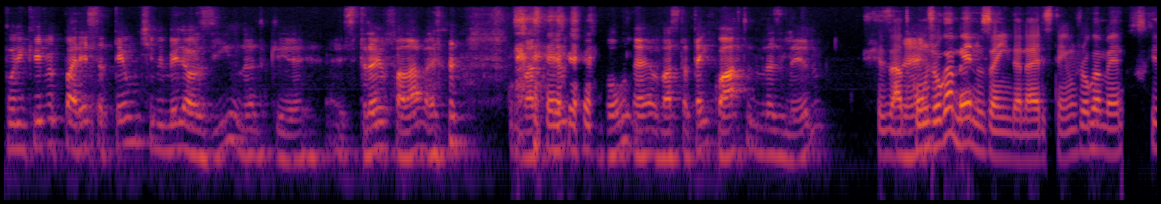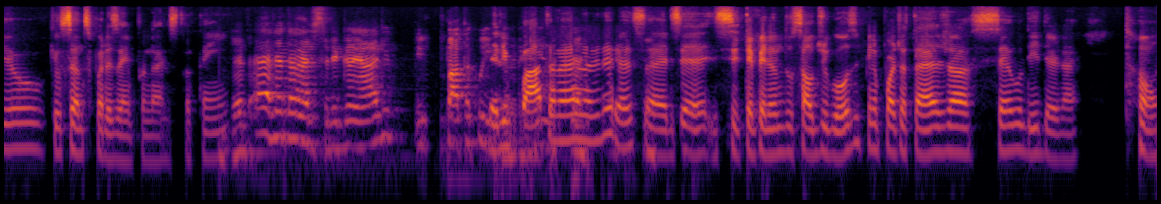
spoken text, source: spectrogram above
por incrível que pareça, tem um time melhorzinho, né? Do que é estranho falar, mas o Vasco tem um time bom, né? O Vasco tá até em quarto no brasileiro. Exato, né? com um jogo a menos ainda, né? Eles têm um jogo a menos que o, que o Santos, por exemplo, né? Eles só têm... É verdade, se ele ganhar, ele empata com o Inter. Ele empata na, na liderança. É. Ele, se, se, dependendo do saldo de gols, enfim, pode até já ser o líder, né? Então,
